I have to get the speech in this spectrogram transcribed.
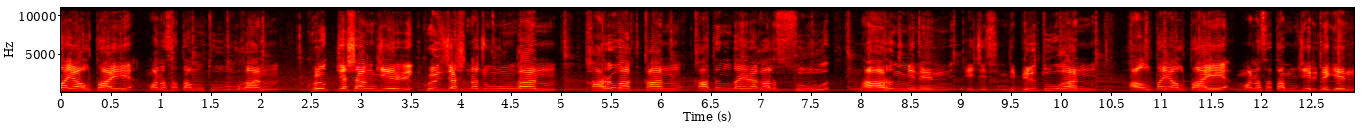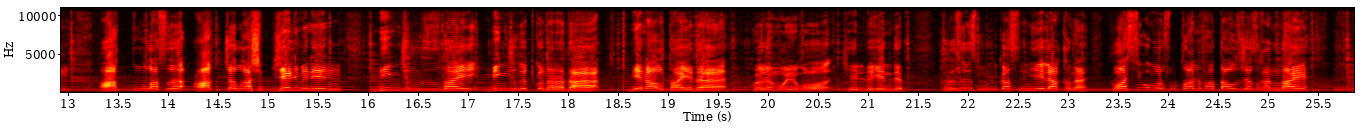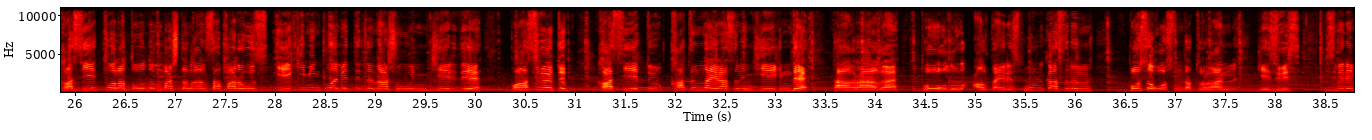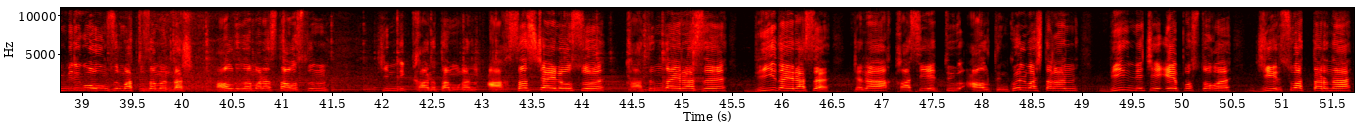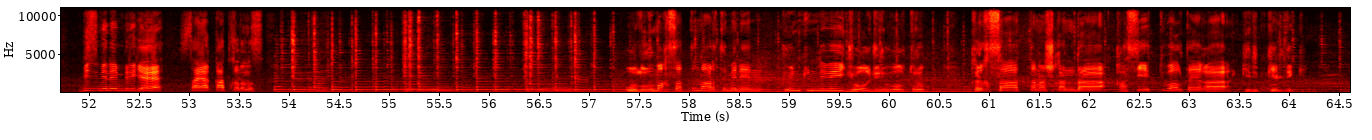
алтай алтай манас атам туылған. Көк жашаң жер көз жашына жуынған. Қарып аққан қатын дайрағалы су нарын менен эжесиңди бир туған. Алтай алтай манас атам жер деген. Ақ қуласы ақ жалғашып жел менен. Миң жылдыздай миң жыл өткен арада мен алтайды көрөм ойго келбеген деп. Кыргыз республикасынын эл акыны классик омар султанов атабыз жазгандай касиеттүү ала тоодон башталган сапарыбыз эки миң километрден ашуун жерди басып өтүп касиеттүү катын дайрасынын жээгинде тагыраагы тоолуу алтай республикасынын босогосунда турган кезибиз биз менен бирге болуңуз урматтуу замандаш алдыда манас киндик каны тамган аксас жайлоосу катын дайрасы бий дайрасы. Жана касиеттүү алтын көл баштаган бир нече эпостогу жер суу аттарына биз менен бирге саякат кылыңыз улуу максаттын арты менен күн түндөбөй жол жүрүп олтуруп кырк сааттан ашканда касиеттүү алтайга кирип келдик.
